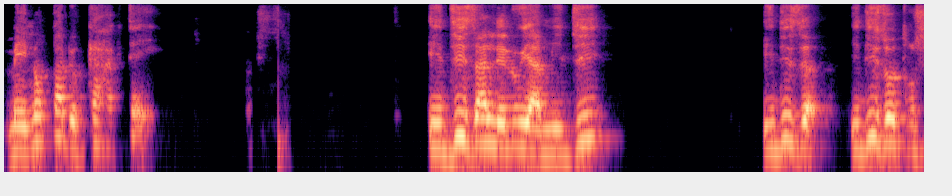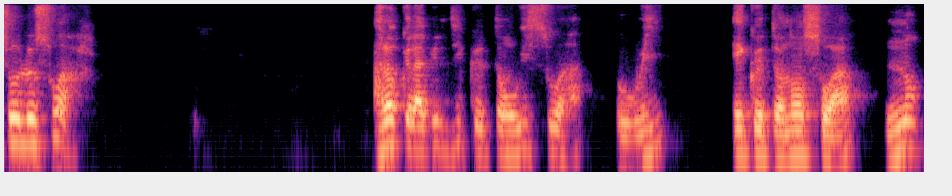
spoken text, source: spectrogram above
mais ils n'ont pas de caractère. Ils disent Alléluia midi, ils disent, ils disent autre chose le soir. Alors que la Bible dit que ton oui soit oui et que ton non soit non.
